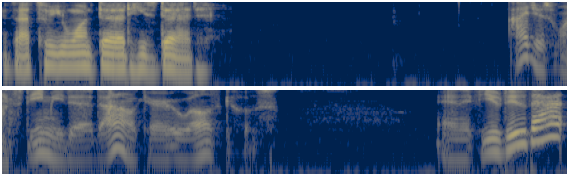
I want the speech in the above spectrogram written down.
If that's who you want dead, he's dead. I just want Steamy dead. I don't care who else goes. And if you do that,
